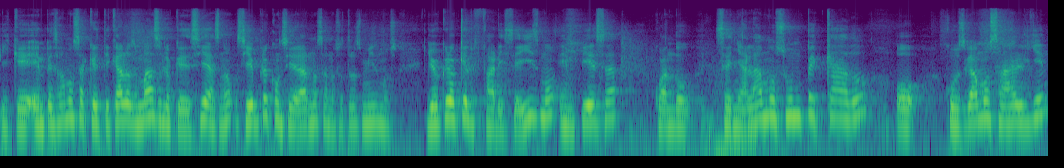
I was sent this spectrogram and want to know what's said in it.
Y que empezamos a criticar a los demás y lo que decías, ¿no? Siempre considerarnos a nosotros mismos. Yo creo que el fariseísmo empieza cuando señalamos un pecado o juzgamos a alguien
